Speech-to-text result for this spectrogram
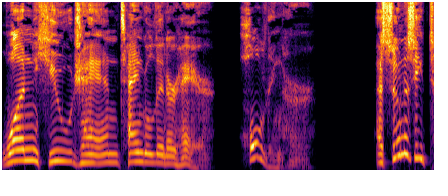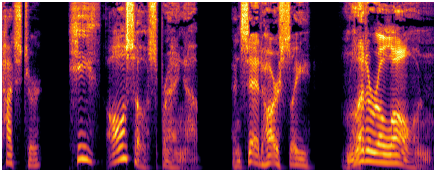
one huge hand tangled in her hair, holding her. As soon as he touched her, Heath also sprang up and said harshly, Let her alone.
